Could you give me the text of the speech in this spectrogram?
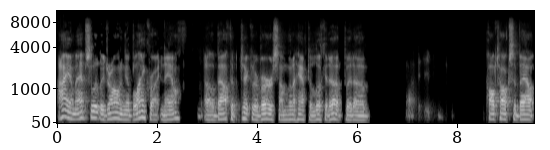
I am absolutely drawing a blank right now about the particular verse. I'm going to have to look it up, but uh, Paul talks about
